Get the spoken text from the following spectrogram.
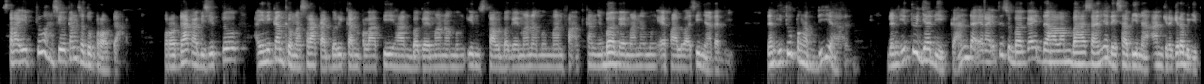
Setelah itu hasilkan satu produk produk habis itu ini kan ke masyarakat berikan pelatihan bagaimana menginstal bagaimana memanfaatkannya bagaimana mengevaluasinya tadi. Dan itu pengabdian. Dan itu jadikan daerah itu sebagai dalam bahasanya desa binaan kira-kira begitu.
